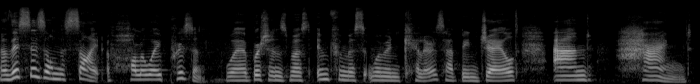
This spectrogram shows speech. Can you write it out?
Now, this is on the site of Holloway Prison, where Britain's most infamous women killers have been jailed and hanged.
